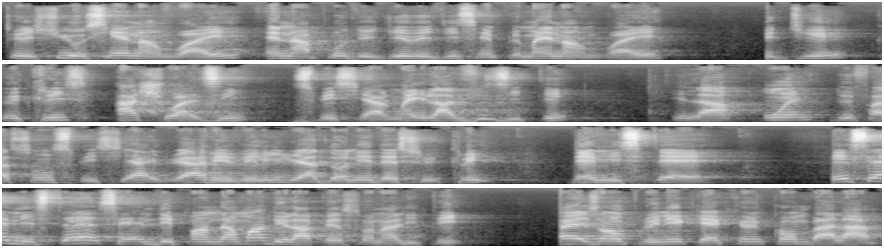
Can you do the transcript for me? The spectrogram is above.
que je suis aussi un envoyé, un apôtre de Dieu veut dire simplement un envoyé de Dieu que Christ a choisi spécialement. Il a visité, il a oint de façon spéciale, il lui a révélé, il lui a donné des secrets, des mystères. Et ces mystères, c'est indépendamment de la personnalité. Par exemple, prenez quelqu'un comme Balaam,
